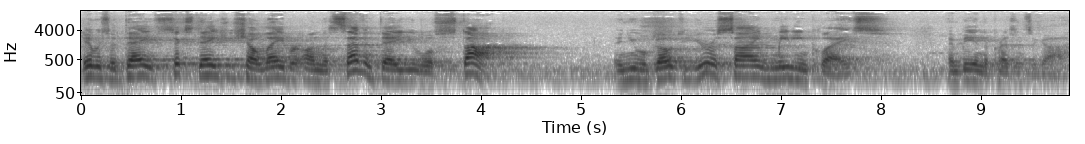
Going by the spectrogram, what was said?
It was a day, six days you shall labor. On the seventh day you will stop and you will go to your assigned meeting place and be in the presence of God.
